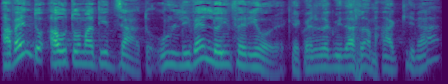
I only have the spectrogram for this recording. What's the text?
Avendo automatizzato un livello inferiore, che è quello di guidare la macchina,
